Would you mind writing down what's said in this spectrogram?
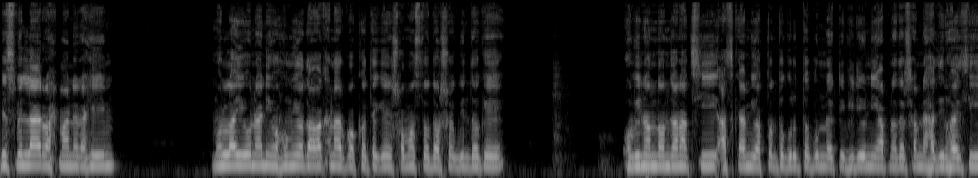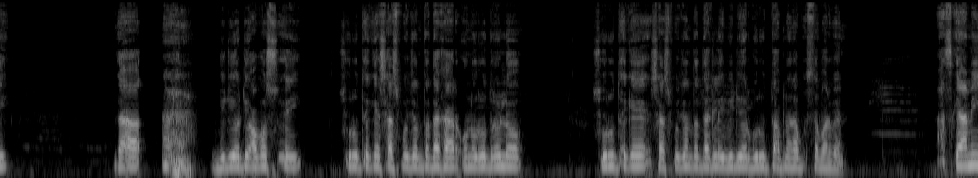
বিসমিল্লাহ রহমান রাহিম। মোল্লা ইউনানি ও হোমিও দাওয়াখানার পক্ষ থেকে সমস্ত দর্শকবৃন্দকে অভিনন্দন জানাচ্ছি। আজকে আমি অত্যন্ত গুরুত্বপূর্ণ একটি ভিডিও নিয়ে আপনাদের সামনে হাজির হয়েছি। যা ভিডিওটি অবশ্যই শুরু থেকে শেষ পর্যন্ত দেখার অনুরোধ রইল। শুরু থেকে শেষ পর্যন্ত দেখলে ভিডিওর গুরুত্ব আপনারা বুঝতে পারবেন। আজকে আমি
